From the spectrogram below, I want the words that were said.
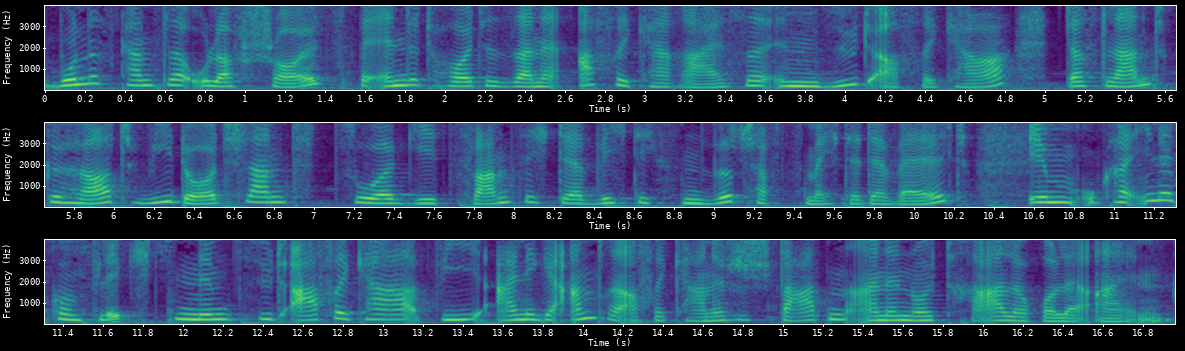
Bundeskanzler Olaf Scholz beendet heute seine Afrikareise in Südafrika. Das Land gehört wie Deutschland zur G20 der wichtigsten Wirtschaftsmächte der Welt. Im Ukraine-Konflikt nimmt Südafrika wie einige andere afrikanische Staaten eine neutrale Rolle ein.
